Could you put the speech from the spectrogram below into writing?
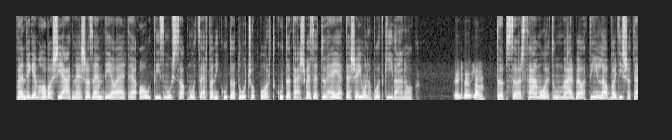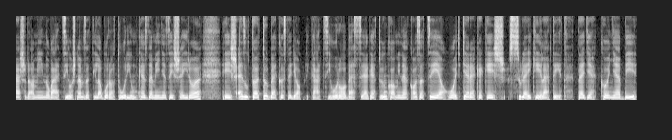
Vendégem Havasi Ágnes, az MTA ELTE Autizmus Szakmódszertani Kutatócsoport kutatásvezető helyettese. Jó napot kívánok! Üdvözlöm! Többször számoltunk már be a TINLAB, vagyis a Társadalmi Innovációs Nemzeti Laboratórium kezdeményezéseiről, és ezúttal többek közt egy applikációról beszélgetünk, aminek az a célja, hogy gyerekek és szüleik életét tegye könnyebbé.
